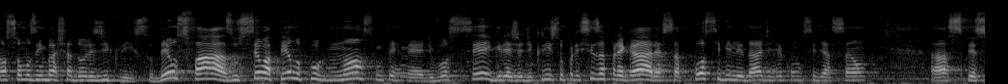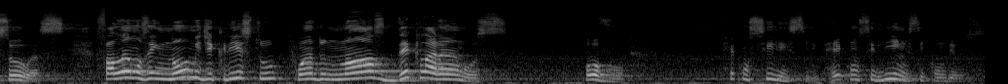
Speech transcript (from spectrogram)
nós somos embaixadores de Cristo. Deus faz o seu apelo por nosso intermédio. Você, Igreja de Cristo, precisa pregar essa possibilidade de reconciliação às pessoas. Falamos em nome de Cristo quando nós declaramos: povo, reconciliem-se, reconciliem-se com Deus.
